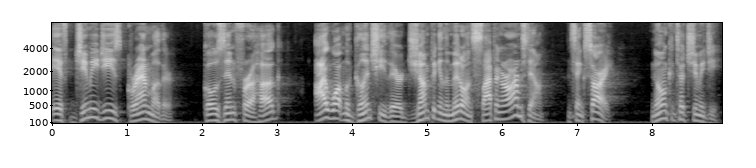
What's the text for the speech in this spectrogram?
if Jimmy G's grandmother goes in for a hug, I want McGlinchey there jumping in the middle and slapping her arms down and saying, sorry, no one can touch Jimmy G.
